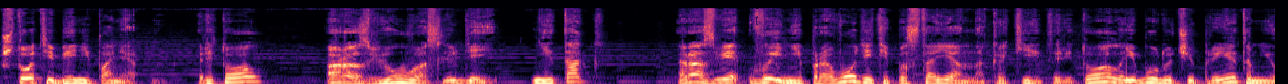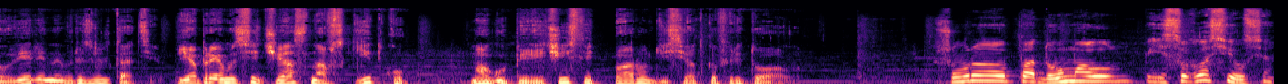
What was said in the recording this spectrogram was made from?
Что тебе непонятно? Ритуал? А разве у вас, людей, не так?» Разве вы не проводите постоянно какие-то ритуалы и будучи при этом не уверены в результате? Я прямо сейчас, навскидку, могу перечислить пару десятков ритуалов. Шура подумал и согласился.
